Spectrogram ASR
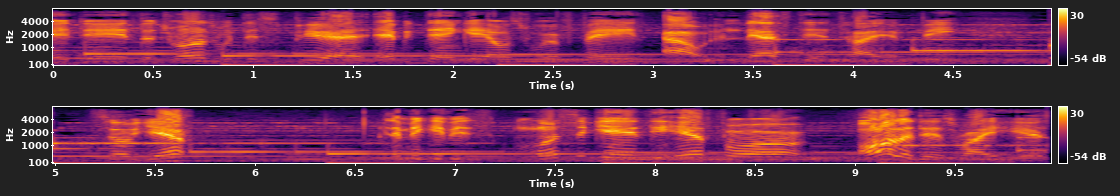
and then the drums will disappear, and everything else will fade out, and that's the entire beat. So yep, let me give you once again the info for all of this right here.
